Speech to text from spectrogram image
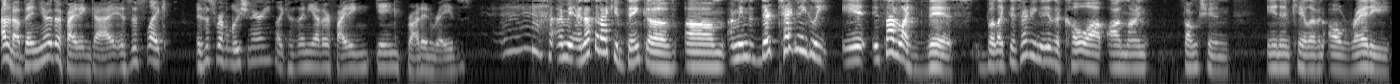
I don't know, Ben, you're the fighting guy. Is this like is this revolutionary? Like has any other fighting game brought in raids? I mean, not that I can think of. Um, I mean, they're technically it. It's not like this, but like there technically is a co-op online function in MK11 already,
